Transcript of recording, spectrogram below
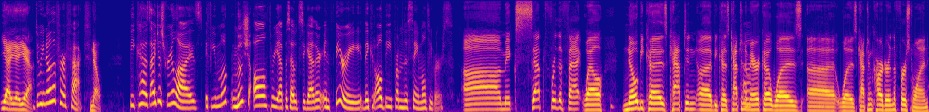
yeah, yeah, yeah. Do we know that for a fact? No. Because I just realized if you mush all three episodes together, in theory, they could all be from the same multiverse. Um, except for the fact, well, no, because Captain, uh, because Captain America was, uh, was Captain Carter in the first one,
